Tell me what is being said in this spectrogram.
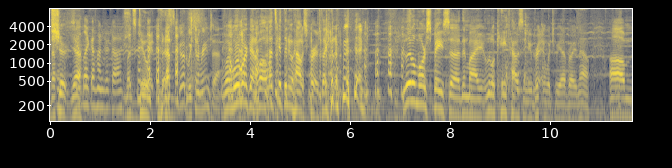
Sure, She yeah. like a hundred dogs. Let's do it. That's good. We can arrange that. Well, we're working on it. Well, let's get the new house first. I got a, a little more space uh, than my little Cape house in New Britain, which we have right now. Um,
